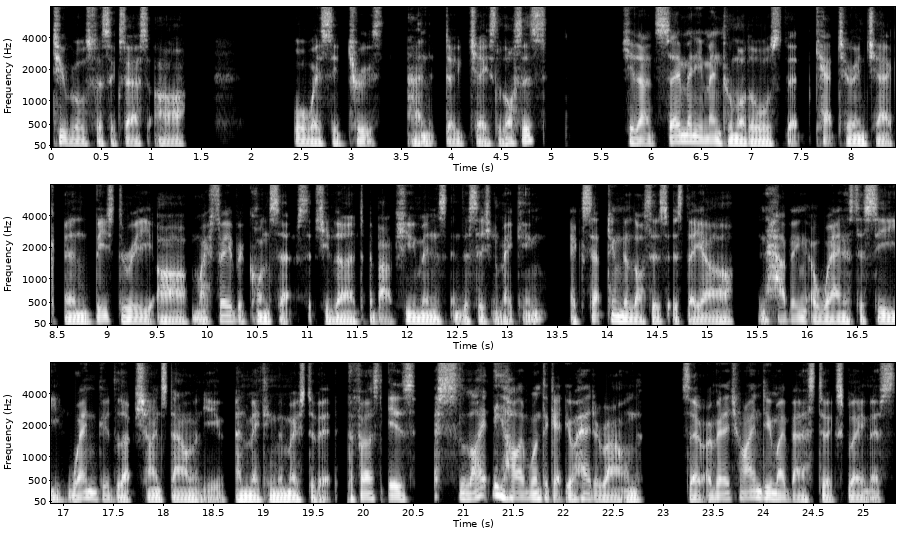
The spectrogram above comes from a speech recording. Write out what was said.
two rules for success are always seek truth and don't chase losses. She learned so many mental models that kept her in check. And these three are my favorite concepts that she learned about humans and decision making, accepting the losses as they are and having awareness to see when good luck shines down on you and making the most of it. The first is a slightly hard one to get your head around. So I'm going to try and do my best to explain this.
